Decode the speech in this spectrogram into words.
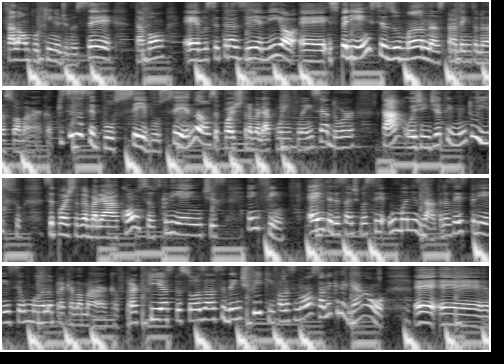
falar um pouquinho de você, tá bom? É você trazer ali, ó, é, experiências humanas para dentro da sua marca. Precisa ser você, você? Não, você pode trabalhar com influenciador, tá? Hoje em dia tem muito isso. Você pode trabalhar com os seus clientes, enfim. É interessante você humanizar, trazer a experiência humana para aquela marca, para que as pessoas elas se identifiquem, falem assim, nossa, olha que legal. É, é,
